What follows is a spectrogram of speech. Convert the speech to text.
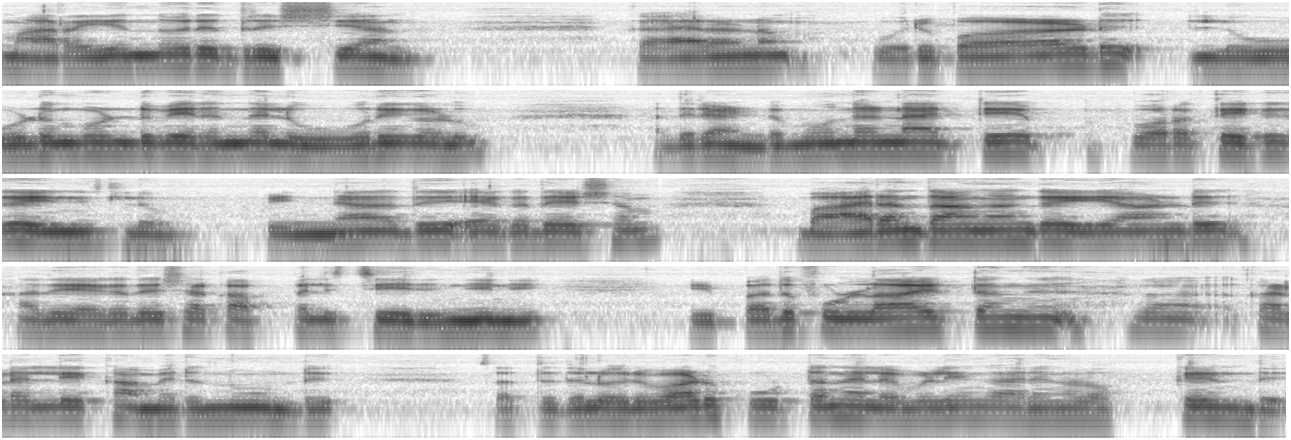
മറയുന്നൊരു ദൃശ്യമാണ് കാരണം ഒരുപാട് ലോഡും കൊണ്ട് വരുന്ന ലോറികളും അത് രണ്ട് മൂന്നെണ്ണാറ്റ് പുറത്തേക്ക് കഴിഞ്ഞിട്ടും പിന്നെ അത് ഏകദേശം ഭാരം താങ്ങാൻ കഴിയാണ്ട് അത് ഏകദേശം ആ കപ്പൽ ചെരിഞ്ഞിന്. ഇപ്പം അത് ഫുള്ളായിട്ടങ്ങ് കടലിലേക്ക് അമരുന്നുമുണ്ട് സത്യത്തിൽ ഒരുപാട് കൂട്ട നിലവിളിയും കാര്യങ്ങളൊക്കെ ഉണ്ട്.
